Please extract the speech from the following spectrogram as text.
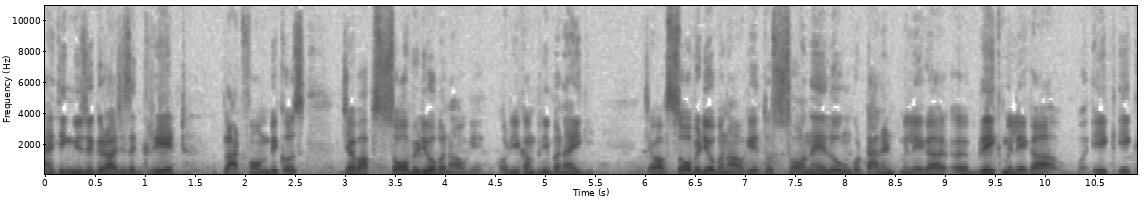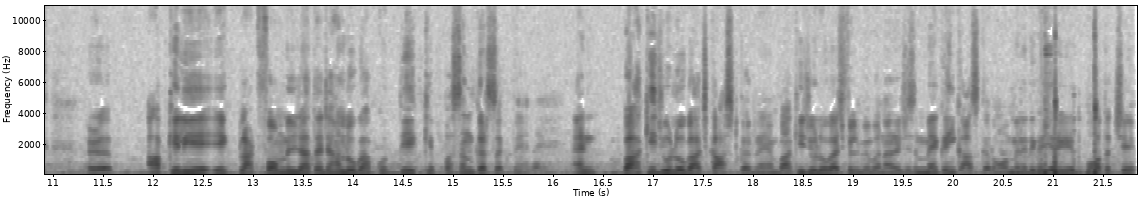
I think Music Garage is a great platform because जब आप सौ वीडियो बनाओगे और ये कंपनी बनाएगी, जब आप सौ वीडियो बनाओगे तो सौ नए लोगों को टैलेंट मिलेगा ब्रेक मिलेगा। एक एक आपके लिए एक प्लेटफॉर्म मिल जाता है जहाँ लोग आपको देख के पसंद कर सकते हैं। एंड बाकी जो लोग आज कास्ट कर रहे हैं बाकी जो लोग आज फ़िल्में बना रहे हैं जैसे मैं कहीं कास्ट कर रहा हूँ मैंने देखा यार ये बहुत अच्छे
